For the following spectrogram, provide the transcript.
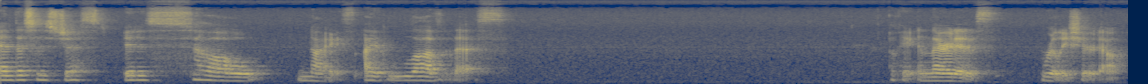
And this is just, it is so nice. I love this. Okay, and there it is, really sheared out.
